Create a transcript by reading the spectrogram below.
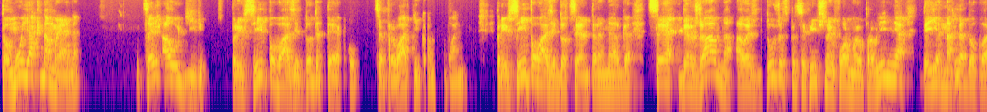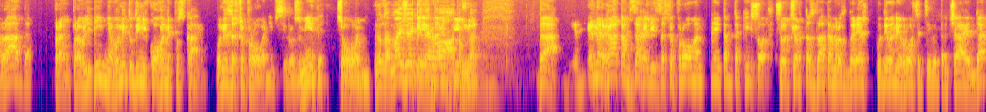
Тому, як на мене, цей аудіт при всій повазі до ДТЕКу, це приватні компанії, при всій повазі до Центренерго, це державна, але з дуже специфічною формою управління, де є наглядова рада, пра- правління. Вони туди нікого не пускають. Вони зашифровані всі, розумієте, сьогодні. Ну да, майже як І енергоатом, да? Да, енергатом взагалі зашифрований, там такий, що, що чорта з два там розбереш, куди вони гроші ці витрачають. Да?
